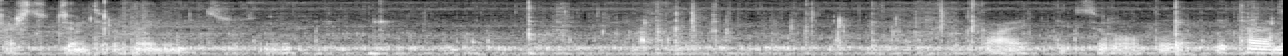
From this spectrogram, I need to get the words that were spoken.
Ters tutuyorum telefonu. Gayet de güzel oldu. Yeterli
